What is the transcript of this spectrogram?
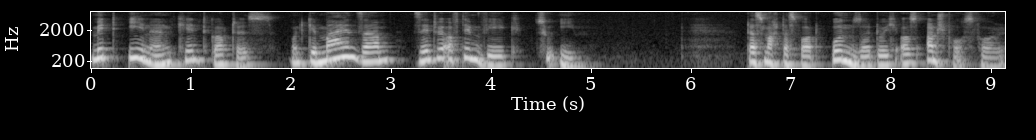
mit ihnen Kind Gottes und gemeinsam sind wir auf dem Weg zu ihm. Das macht das Wort unser durchaus anspruchsvoll.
